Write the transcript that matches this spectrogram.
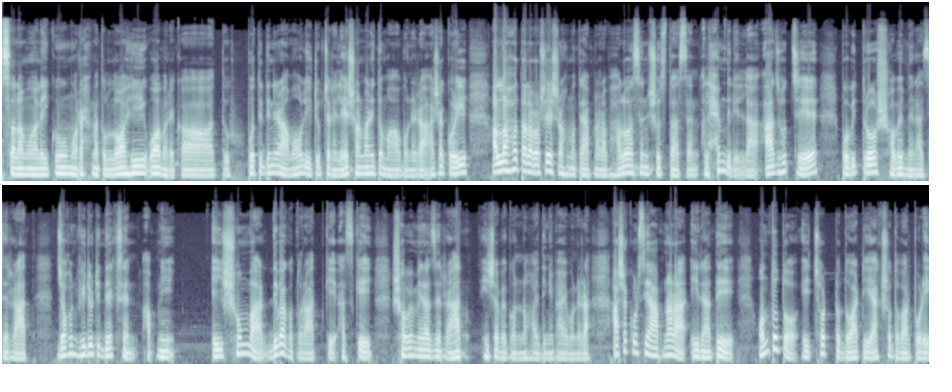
আসসালামু আলাইকুম ওরহমতুল্লাহি ওয়াবারকাত প্রতিদিনের আমল ইউটিউব চ্যানেলে সম্মানিত মা বোনেরা, আশা করি আল্লাহ তালার অশেষ রহমতে আপনারা ভালো আছেন, সুস্থ আছেন। আলহামদুলিল্লাহ, আজ হচ্ছে পবিত্র শবে মেরাজের রাত। যখন ভিডিওটি দেখছেন, আপনি এই সোমবার দিবাগত রাতকে আজকেই শবে মেরাজের রাত হিসাবে গণ্য হয়, দিনী ভাই বোনেরা। আশা করছি আপনারা এই রাতে অন্তত এই ছোট্ট দোয়াটি একশতবার পড়ে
